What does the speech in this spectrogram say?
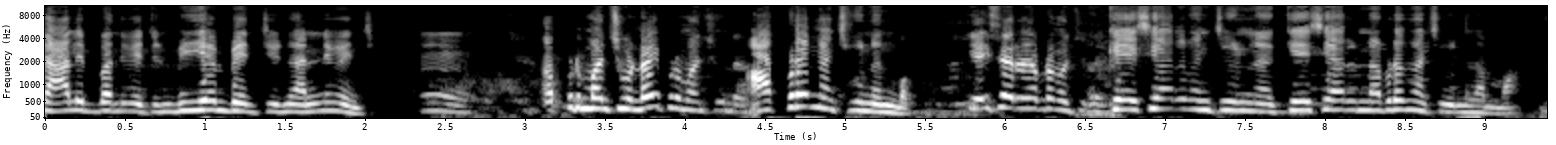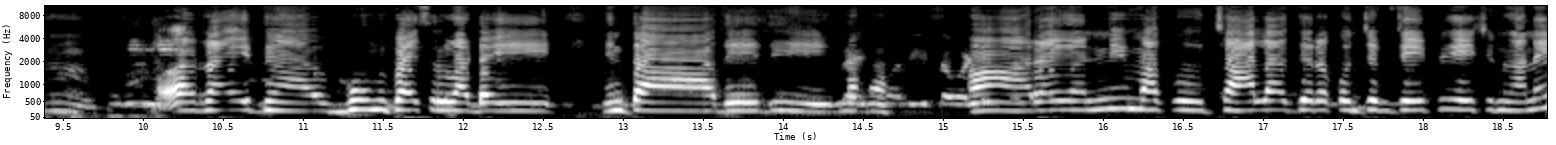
చాలా ఇబ్బంది పెట్టిండు. బియ్యం పెంచిండు అన్ని పెంచిండు. ఉమ్. అప్పుడు మంచిగా ఉందా ఇప్పుడు మంచిగా ఉందా అప్పుడే మంచిగా ఉన్నది మాకు కేసీఆర్ ఉన్నప్పుడు మంచిగా? కేసీఆర్ మంచిగా ఉన్నది కేసీఆర్ ఉన్నప్పుడే మంచిగా ఉన్నదమ్మా రైతు భూమి పైసలు పడ్డాయి ఇంత ఆ, రై- అన్ని మాకు చాలా జర కొంచెం చేటు చేసిండు కానీ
